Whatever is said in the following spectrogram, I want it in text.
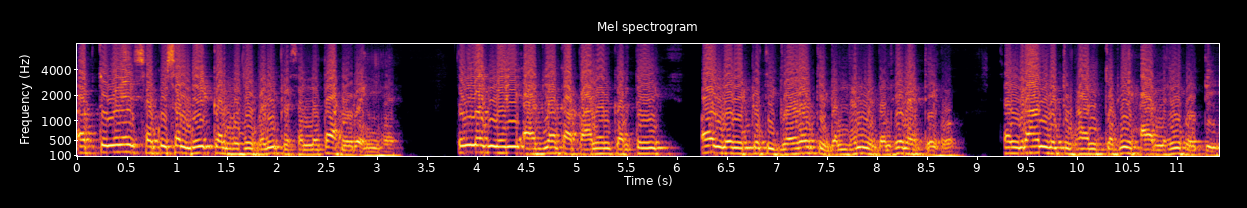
अब तुम्हें सकुशल देखकर मुझे बड़ी प्रसन्नता हो रही है। तुम लोग मेरी आज्ञा का पालन करते और मेरे प्रति गौरव के बंधन में बंधे रहते हो। संग्राम में तुम्हारी कभी हार नहीं होती।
